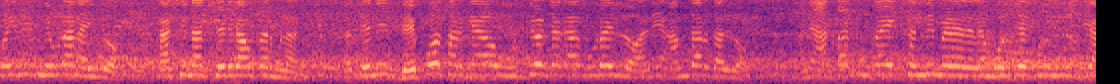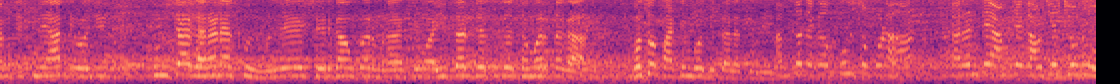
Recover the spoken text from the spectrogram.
पयलींच निवडान आयिल्लो काशीनाथ शेडगांवकर म्हणून. त्यांनी धेपो सारक्या उद्योजकाक उडयल्लो आनी आमदार जाल्लो. आनी आतां तुमकां एक संदी मेळयलेल्या मोर्चेसून जी आमची स्नेहा तिळोजी तुमच्या घराण्यासून म्हणजे शेडगांवकर म्हणा किंवा इतर जे तुजे समर्थक आहा कसो पाठिंबो दिताले तुमी आमचो ताका फूल सपोर्ट आहा कारण ते आमचे गांवचे चेडू.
